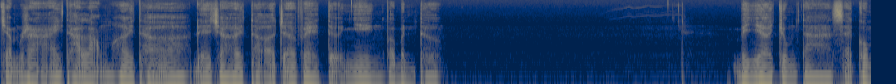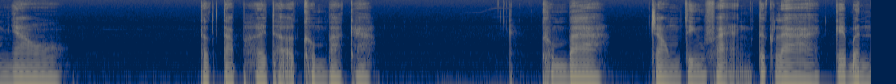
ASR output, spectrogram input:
Chậm rãi thả lỏng hơi thở để cho hơi thở trở về tự nhiên và bình thường bây giờ chúng ta sẽ cùng nhau thực tập hơi thở kumbhaka. Kumbha trong tiếng phạn tức là cái bình,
